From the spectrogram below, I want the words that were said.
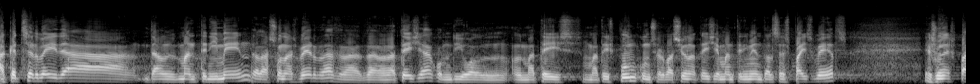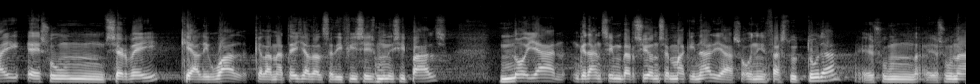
Aquest servei de, del manteniment de les zones verdes, de, de la neteja, com diu el, el mateix, mateix punt, conservació, neteja i manteniment dels espais verds, és un, espai, és un servei que, al igual que la neteja dels edificis municipals, No hi ha grans inversions en maquinàries o en infraestructura, és, un, és una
